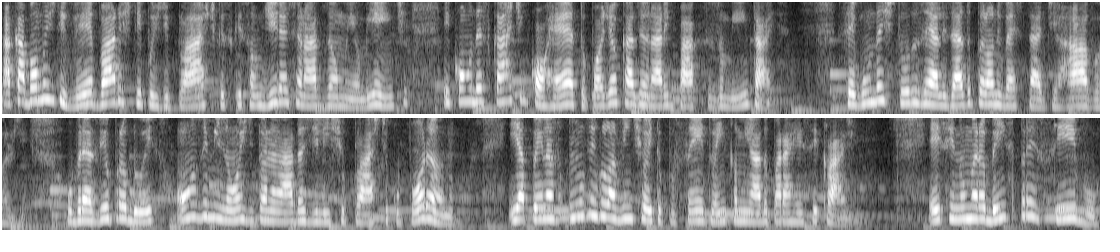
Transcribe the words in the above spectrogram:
Acabamos de ver vários tipos de plásticos que são direcionados ao meio ambiente e como o descarte incorreto pode ocasionar impactos ambientais. Segundo estudos realizados pela Universidade de Harvard, o Brasil produz 11 milhões de toneladas de lixo plástico por ano e apenas 1,28% é encaminhado para a reciclagem. Esse número é bem expressivo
